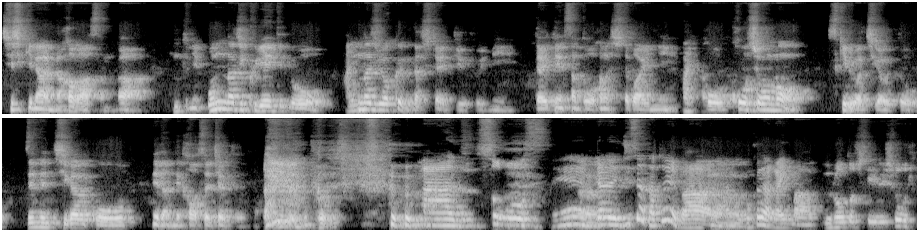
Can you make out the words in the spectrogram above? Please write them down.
知識のある中川さんが、本当に同じクリエイティブを同じ枠で出したいというふうに、代理店さんとお話しした場合に、はいこう、交渉のスキルが違うと、全然違う、こう、値段で買わされちゃうと あり得ることです。まあ、そうですね。うんで実は例えば、うん僕らが今売ろうとしている商品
